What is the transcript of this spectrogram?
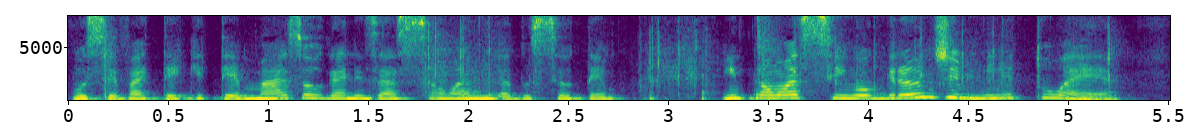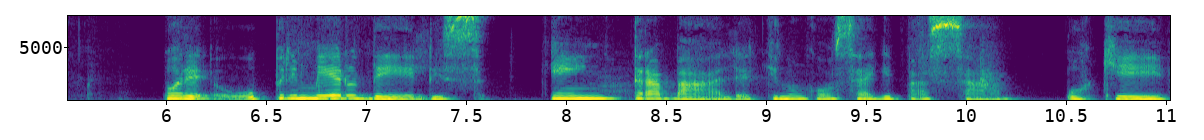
Você vai ter que ter mais organização ainda do seu tempo. Então, assim, o grande mito é: por, o primeiro deles, quem trabalha, que não consegue passar. Porque,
